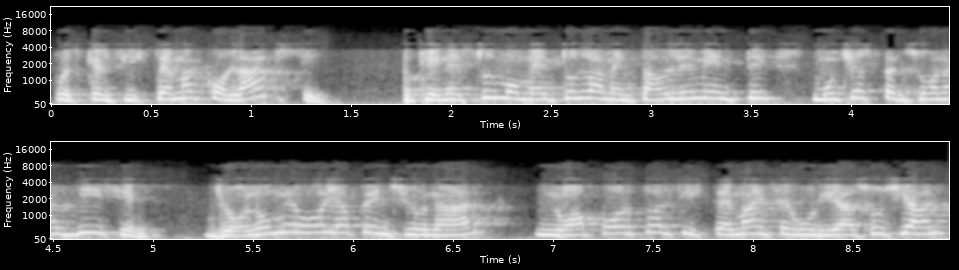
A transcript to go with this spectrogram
Pues que el sistema colapse, porque en estos momentos lamentablemente muchas personas dicen, yo no me voy a pensionar no aporto al sistema de seguridad social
